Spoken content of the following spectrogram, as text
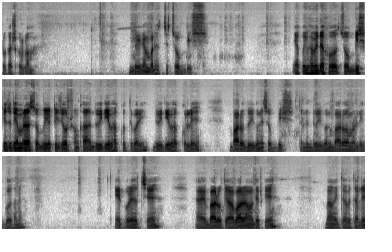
প্রকাশ করলাম। দুই নম্বর হচ্ছে চব্বিশ। একইভাবে দেখো, চব্বিশকে যদি আমরা চব্বিশ একটি জোর সংখ্যা দুই দিয়ে ভাগ করতে পারি, দুই দিয়ে ভাগ করলে বারো দুই গুণে চব্বিশ, তাহলে দুই গুণ বারো আমরা লিখব এখানে। এরপরে হচ্ছে বারোকে আবার আমাদেরকে ভাঙাইতে হবে তাহলে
